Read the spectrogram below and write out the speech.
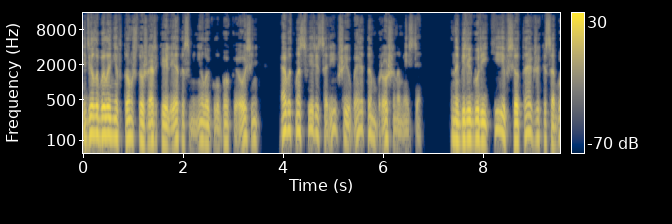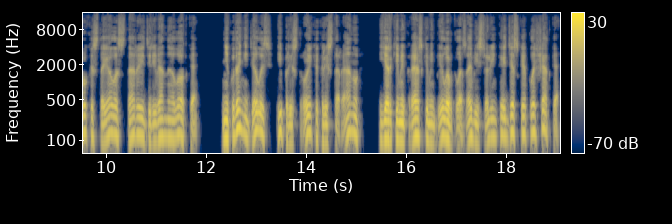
И дело было не в том, что жаркое лето сменило глубокая осень, а в атмосфере, царившей в этом брошенном месте. На берегу реки все так же кособоко стояла старая деревянная лодка, Никуда не делась и пристройка к ресторану, яркими красками била в глаза веселенькая детская площадка.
